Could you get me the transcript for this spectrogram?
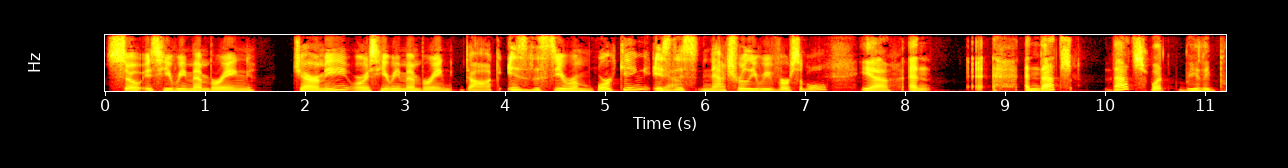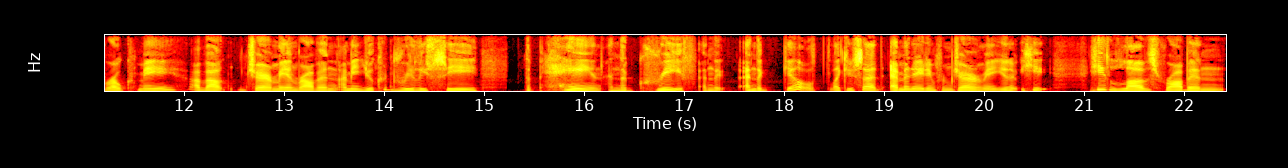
So is he remembering Jeremy or is he remembering Doc? Is the serum working? Is Yeah. this naturally reversible? Yeah, and and that's that's what really broke me about Jeremy and Robin. I mean, you could really see the pain and the grief and the and the guilt, like you said, emanating from Jeremy. You know, he he loves Robin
